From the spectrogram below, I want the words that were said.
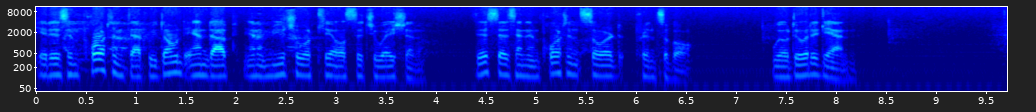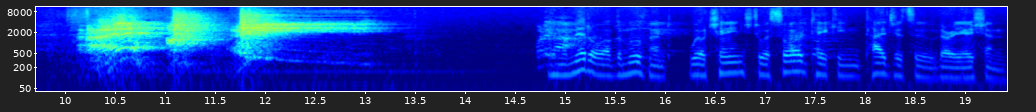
It is important that we don't end up in a mutual kill situation. This is an important sword principle. We'll do it again. In the middle of the movement, we'll change to a sword-taking taijutsu variation.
